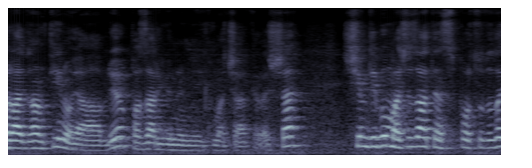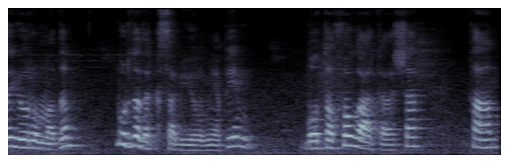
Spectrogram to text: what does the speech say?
Bragantino'yu ağırlıyor. Pazar gününün ilk maçı arkadaşlar. Şimdi bu maçı zaten Sporto'da da yorumladım. Burada da kısa bir yorum yapayım. Botafogo arkadaşlar tam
